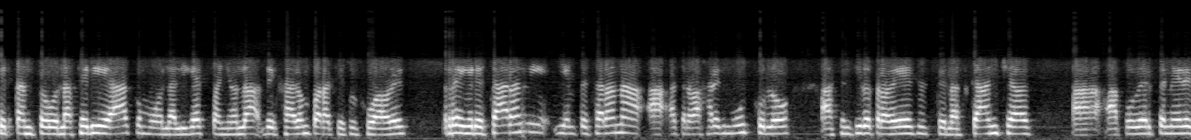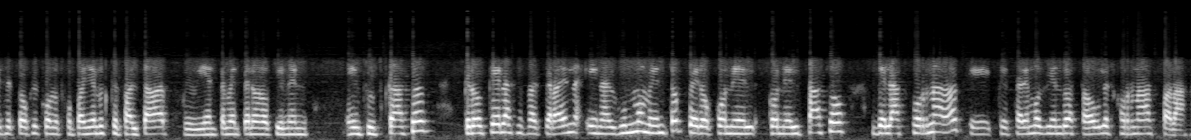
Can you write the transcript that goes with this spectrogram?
que tanto la Serie A como la Liga Española dejaron para que sus jugadores regresaran y, y empezaran a, a, a trabajar el músculo, a sentir otra vez este, las canchas, a, poder tener ese toque con los compañeros que faltaba, que evidentemente no lo tienen en sus casas. Creo que las afectará en, algún momento, pero con el con el paso de las jornadas, que, estaremos viendo hasta dobles jornadas para,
